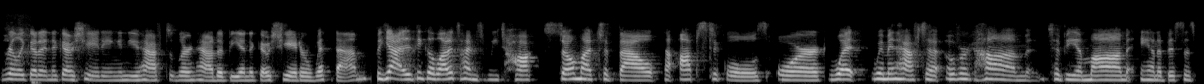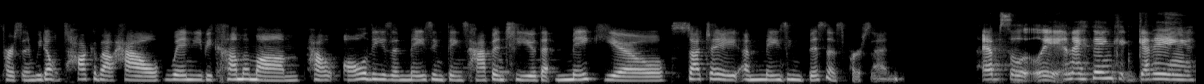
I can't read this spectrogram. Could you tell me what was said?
really good at negotiating, and you have to learn how to be a negotiator with them. But yeah, I think a lot of times we talk so much about the obstacles or what women have to overcome to be a mom and a business person. We don't talk about how when you become a mom, how all these amazing things happen to you that make you such a amazing business person. Absolutely. And I think getting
